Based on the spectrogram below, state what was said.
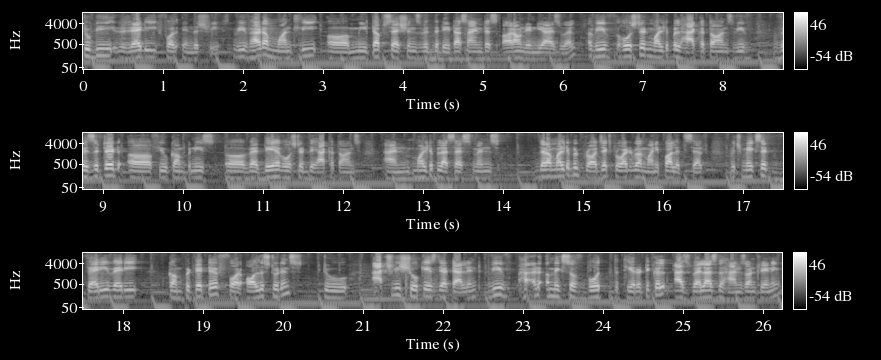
to be ready for industry. We've had a monthly uh, meetup sessions with the data scientists around India as well. We've hosted multiple hackathons. We've visited a few companies uh, where they have hosted the hackathons and multiple assessments. There are multiple projects provided by Manipal itself, which makes it very, very competitive for all the students to actually showcase their talent. We've had a mix of both the theoretical as well as the hands-on training.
